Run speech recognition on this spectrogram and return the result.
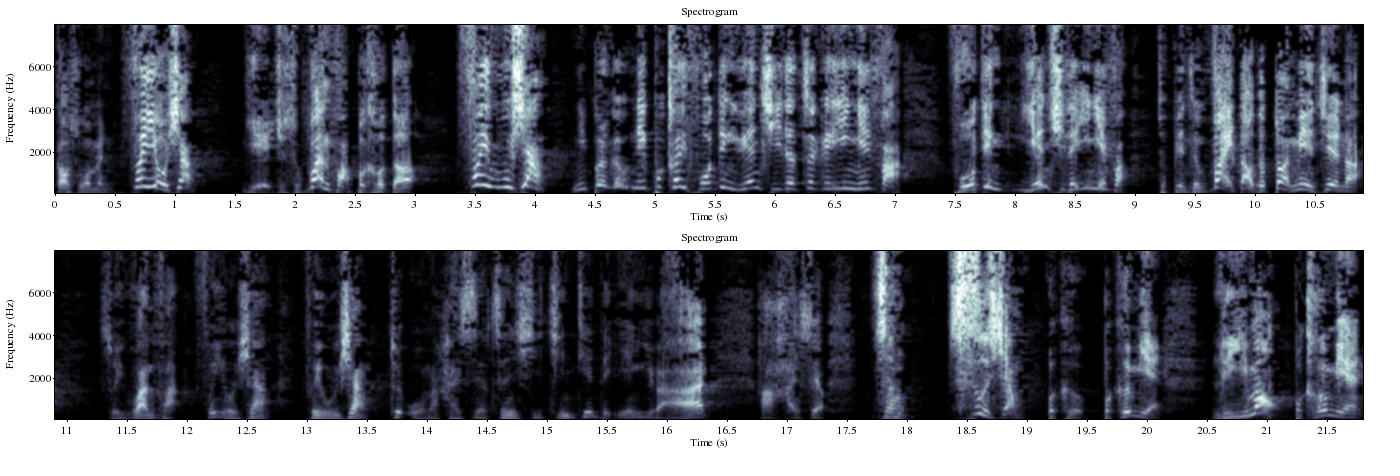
告诉我们，非有相。”也就是万法不可得，非无相。你不可，你不可以否定缘起的这个因缘法，否定缘起的因缘法，就变成外道的断灭见了。所以万法非有相，非无相。所以我们还是要珍惜今天的因缘啊，还是要正四相不可不可免，礼貌不可免，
